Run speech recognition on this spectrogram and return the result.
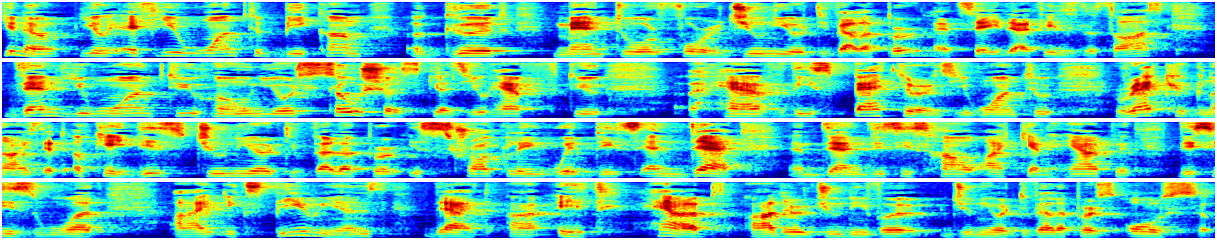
You know, you, if you want to become a good mentor for a junior developer, let's say that is the task, then you want to hone your social skills. You have to have these patterns. You want to recognize that, okay, this junior developer is struggling with this and that. And then this is how I can help it. This is what I experienced that uh, it helped other junior, junior developers also.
